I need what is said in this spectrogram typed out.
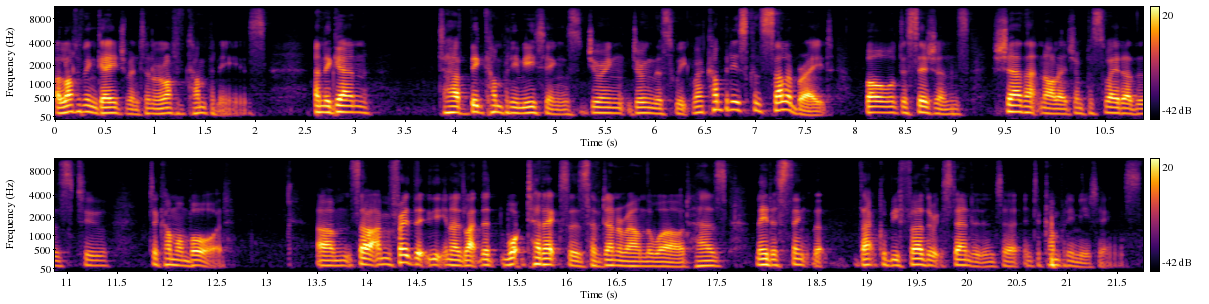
a lot of engagement in a lot of companies. And again, to have big company meetings during, during this week where companies can celebrate bold decisions, share that knowledge, and persuade others to, to come on board. Um, so I'm afraid that you know, like that, what TEDx's have done around the world has made us think that that could be further extended into, into company meetings.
